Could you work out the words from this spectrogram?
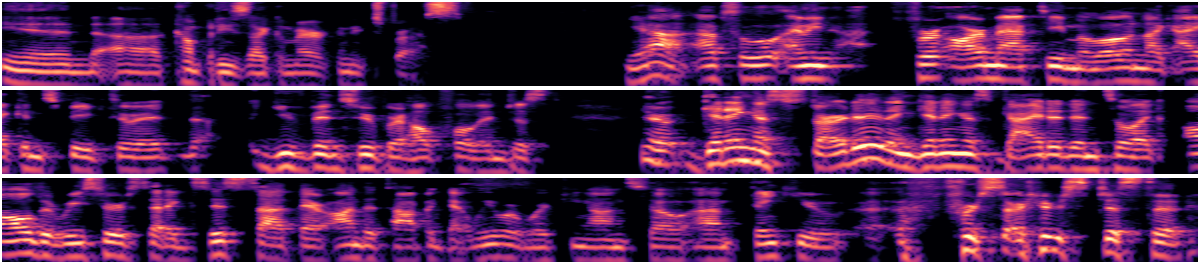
in uh, companies like American Express. Yeah, absolutely. I mean, for our map team alone, like I can speak to it. You've been super helpful in just you know getting us started and getting us guided into like all the research that exists out there on the topic that we were working on. So um, thank you uh, for starters just to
